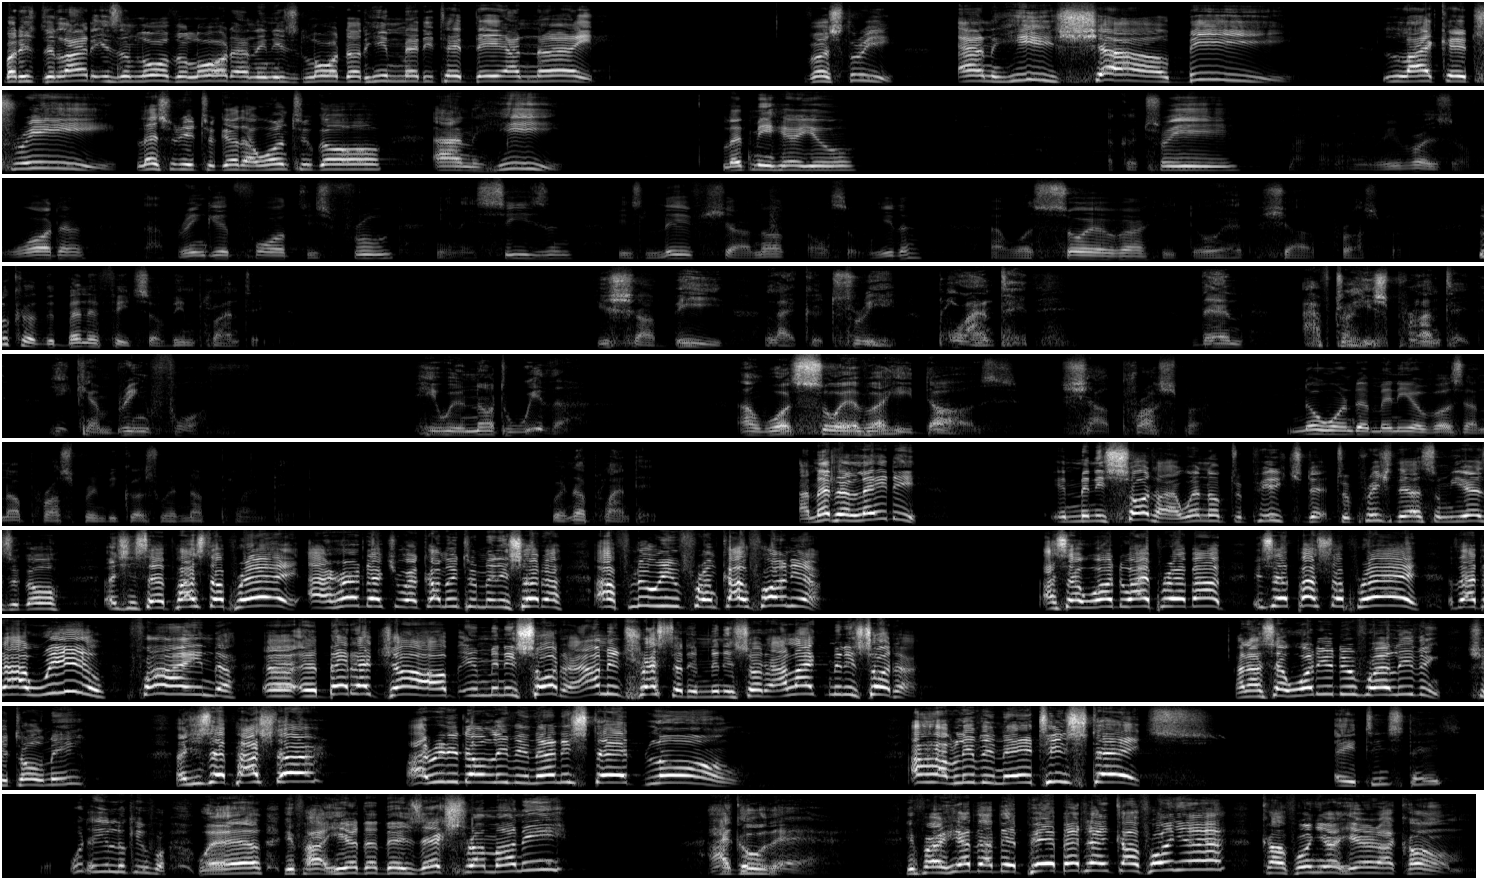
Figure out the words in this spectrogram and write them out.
But his delight is in the law of the Lord, and in his law doth he meditate day and night. Verse 3 And he shall be like a tree. Let's read it together. I want to go. And he, let me hear you, like a tree, rivers of water that bringeth forth his fruit in a season. His leaf shall not also wither, and whatsoever he doeth shall prosper. Look at the benefits of being planted. He shall be like a tree planted. Then, after he's planted, he can bring forth. He will not wither. And whatsoever he does shall prosper. No wonder many of us are not prospering because we're not planted. We're not planted. I met a lady in Minnesota. I went up to preach, to preach there some years ago. And she said, Pastor, pray. I heard that you were coming to Minnesota. I flew in from California. I said, What do I pray about? He said, Pastor, pray that I will find a, a, better job in Minnesota. I'm interested in Minnesota. I like Minnesota. And I said, What do you do for a living? She told me. And she said, Pastor, I really don't live in any state long. I have lived in 18 states. 18 states? What are you looking for? Well, if I hear that there's extra money, I go there. If I hear that they pay better in California, California, here I come.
